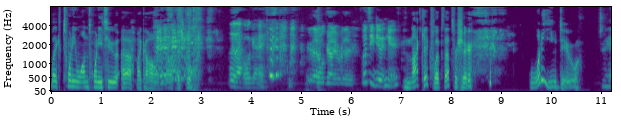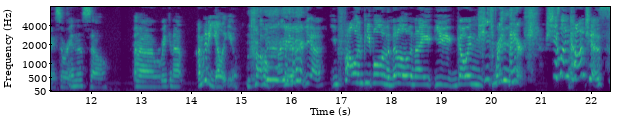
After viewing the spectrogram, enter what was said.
Like 21, 22. Oh my god. Out of high school. Look at that old guy. Look at that old guy over there. What's he doing here? Not kickflips, that's for sure. what do you do? Okay, so we're in this cell. Uh, we're waking up. I'm gonna yell at you. Oh, are you? yeah. You following people in the middle of the night. You going. She's right there. She's unconscious.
